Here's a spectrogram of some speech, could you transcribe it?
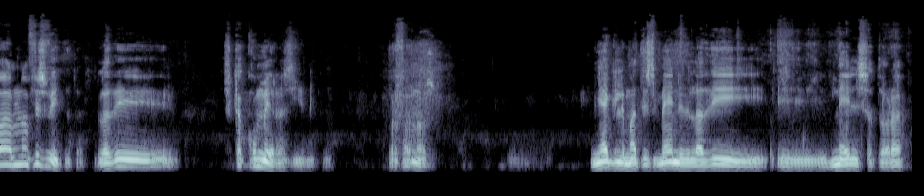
αναμφισβήτητα. Δηλαδή, σε κακομήρας γίνεται. Προφανώς. Μια εγκληματισμένη δηλαδή η μέλισσα τώρα,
